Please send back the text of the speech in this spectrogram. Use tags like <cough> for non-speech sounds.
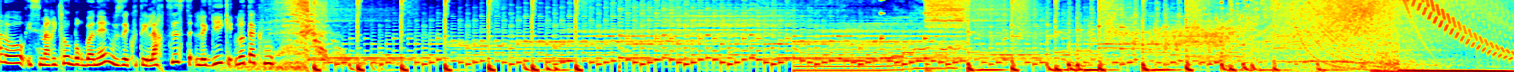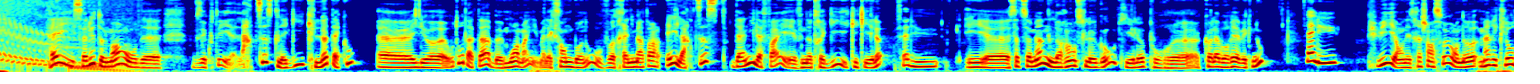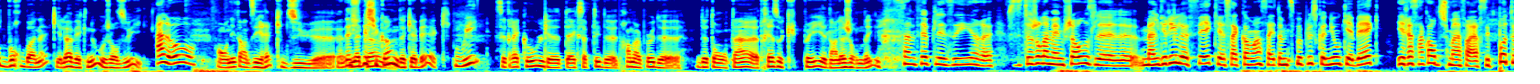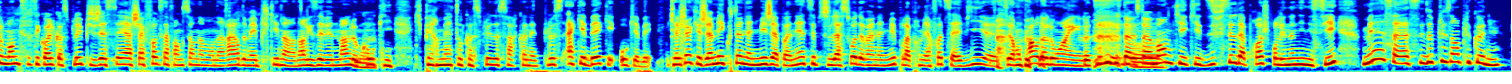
Allô, ici Marie-Claude Bourbonnais, vous écoutez l'artiste, le geek, l'otaku. Hey, salut tout le monde! Vous écoutez l'artiste, le geek, l'otaku. Euh, il y a autour de la table moi-même, Alexandre Bonneau, votre animateur et l'artiste, Danny Lefebvre, notre geek qui est là. Salut! Et euh, cette semaine, Laurence Legault qui est là pour euh, collaborer avec nous. Salut! Puis, on est très chanceux, on a Marie-Claude Bourbonnais qui est là avec nous aujourd'hui. Allô? On est en direct du euh, Nadeshikon. De Québec. Oui. C'est très cool que tu aies accepté de prendre un peu de, de ton temps euh, très occupé dans la journée. <laughs> Ça me fait plaisir. Euh, Je dis toujours la même chose, le- le- malgré le fait que ça commence à être un petit peu plus connu au Québec, il reste encore du chemin à faire. C'est pas tout le monde qui sait c'est quoi le cosplay, puis j'essaie à chaque fois que ça fonctionne dans mon horaire de m'impliquer dans, dans les événements locaux Ouais. qui, qui permettent au cosplay de se faire connaître plus à Québec et au Québec. Quelqu'un qui a jamais écouté un animé japonais, tu tu l'assois devant un animé pour la première fois de sa vie, euh, on part de loin. C'est un, monde qui, est- qui est difficile d'approche pour les non-initiés, mais c'est de plus en plus connu.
